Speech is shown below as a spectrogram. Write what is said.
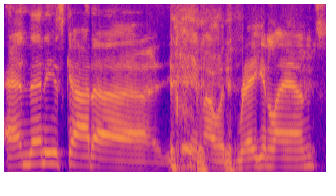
and then he's got uh, he came out with Reaganland.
